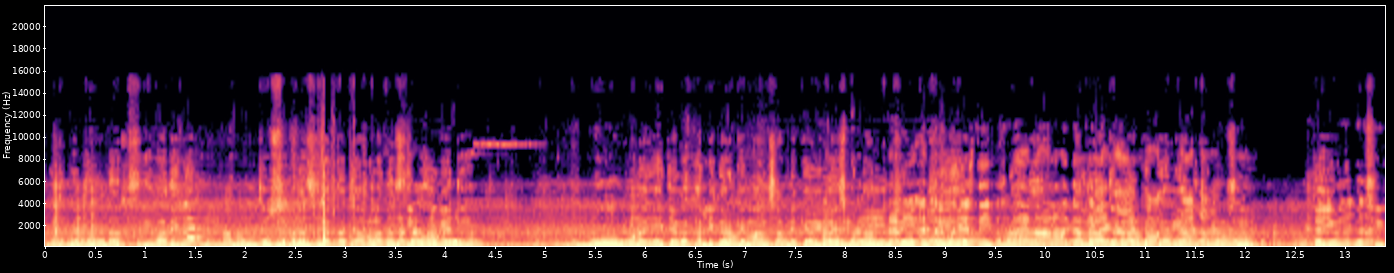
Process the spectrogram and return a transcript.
ਮੈਂ ਤਾਂ ਉਹਦਾ ਅਸਤੀਫਾ ਦੇ ਤੇ ਉਸ ਤੋਂ ਪਹਿਲਾਂ ਸੁਜਾਤਾ ਚਾਵਲਾ ਦਾ ਅਸਤੀਫਾ ਹੋ ਗਿਆ ਸੀ। ਉਹ ਹੁਣ ਇਹ ਜਗ੍ਹਾ ਖਾਲੀ ਕਰਕੇ ਮਾਨ ਸਾਹਿਬ ਨੇ ਕਿਹਾ ਵੀ ਵਾਈਸ ਪ੍ਰਧਾਨ ਰਵੀ, ਤੁਸੀਂ ਇਹ ਜਸਦੀਪ ਨੂੰ ਨਾਲ ਹੋ, ਕੱਲ੍ਹ ਰਾਤ ਦੇ ਬੁਲਾ ਕੇ ਕਿਹਾ ਵੀ ਅੱਜ ਤੋਂ ਅਸੀਂ ਜਾਈਏ ਉਹਨਾਂ ਵੀ ਅਸੀਂ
